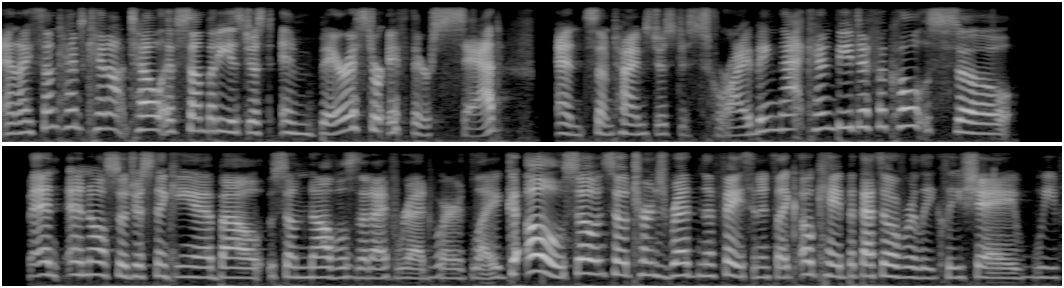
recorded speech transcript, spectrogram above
and I sometimes cannot tell if somebody is just embarrassed or if they're sad. And sometimes just describing that can be difficult. So and and also just thinking about some novels that I've read where it's like, oh, so and so turns red in the face, and it's like, okay, but that's overly cliche. We've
